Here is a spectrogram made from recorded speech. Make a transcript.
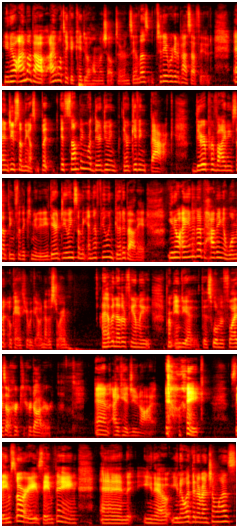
You know, I'm about, I will take a kid to a homeless shelter and say, let's, today we're going to pass out food and do something else. But it's something where they're doing, they're giving back. They're providing something for the community. They're doing something and they're feeling good about it. You know, I ended up having a woman, okay, here we go, another story. I have another family from India. This woman flies out her, her daughter. And I kid you not, like, same story, same thing. And you know, you know what the intervention was?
